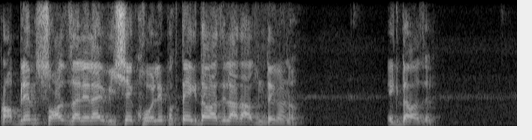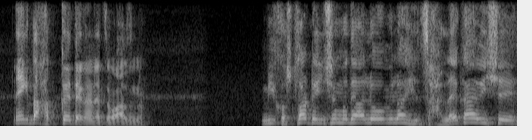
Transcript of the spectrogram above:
प्रॉब्लेम सॉल्व्ह झालेला आहे. विषय खोले फक्त एकदा वाजेल आता अजून ते गाणं. एकदा वाजेल. नाही एकदा हक्क आहे त्या गाण्याचं वाजणं. मी कसला टेन्शनमध्ये आलो? मला हे झालंय काय विषय?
